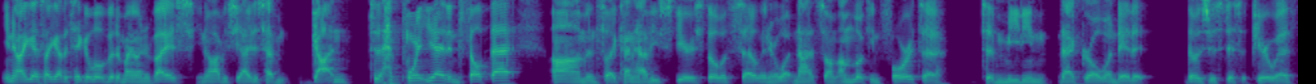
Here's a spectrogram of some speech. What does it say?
you know, I guess I got to take a little bit of my own advice. You know, obviously, I just haven't gotten to that point yet and felt that, um, and so I kind of have these fears still with settling or whatnot. So I'm, I'm looking forward to to meeting that girl one day that those just disappear with.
